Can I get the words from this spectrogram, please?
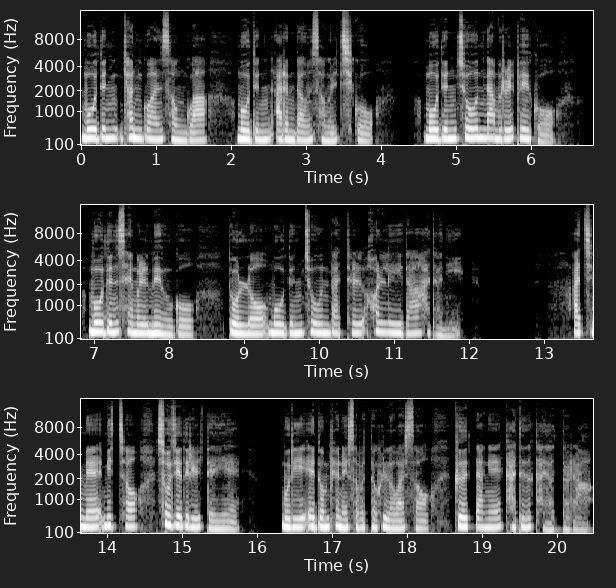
모든 견고한 성과 모든 아름다운 성을 치고 모든 좋은 나무를 베고 모든 샘을 메우고 돌로 모든 좋은 밭을 헐리이다 하더니 아침에 미쳐 소재 드릴 때에 물이 에돔 편에서부터 흘러와서 그 땅에 가득하였더라.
